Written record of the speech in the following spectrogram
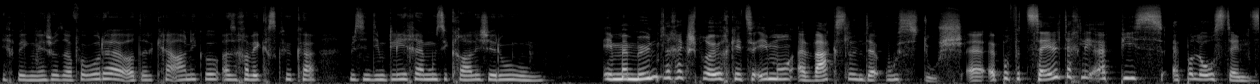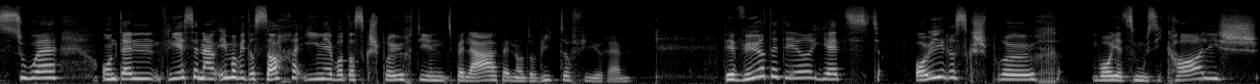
ich bin irgendwie schon da vorne oder keine Ahnung wo. Also ich habe wirklich das Gefühl, wir sind im gleichen musikalischen Raum. In einem mündlichen Gespräch gibt es immer einen wechselnden Austausch. Äh, jemand erzählt ein bisschen etwas, jemand hört dann zu und dann fließen auch immer wieder Sachen rein, die das Gespräch beleben oder weiterführen. Wie würdet ihr jetzt eures Gespräch, wo jetzt musikalisch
